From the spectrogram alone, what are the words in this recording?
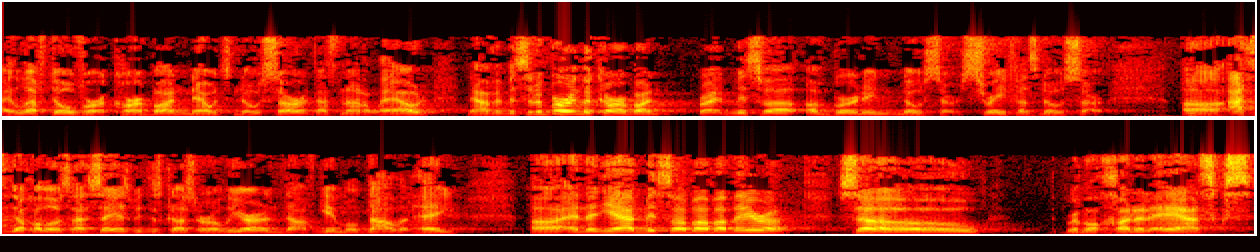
I left over a carbon, now it's nosar, that's not allowed. Now I have a mitzvah to burn the carbon, right? Mitzvah of burning nosar, streifas nosar. Uh, as we discussed earlier, and Dav Gimel, Dalit Hey. Uh, and then you have mitzvah ba'avera. So, Reb Elchanan asks,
